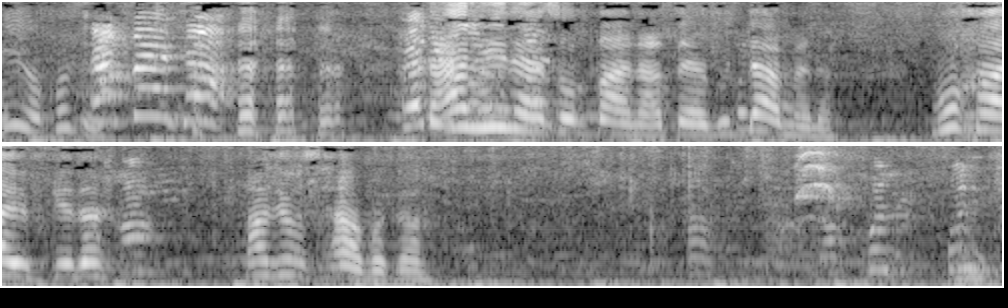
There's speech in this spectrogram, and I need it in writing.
إيوه خذي أعطيتها. تعال هنا يا سلطان أعطيها قدامنا مو خايف كذا ها شوف أصحابك ها شوف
